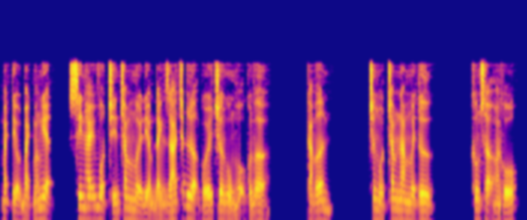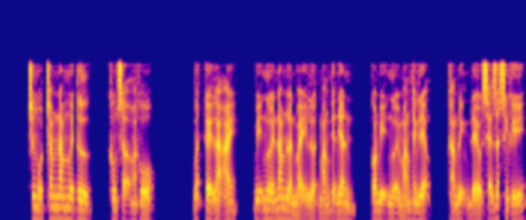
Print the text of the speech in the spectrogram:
Mạch tiểu bạch mắng nghiện, xin hãy vượt chín trăm mười điểm đánh giá chất lượng của chương ủng hộ quân vợ. Cảm ơn. Chương một trăm năm mươi b ố không sợ hoàng cố chương một trăm năm mươi b ố không sợ hoàng cố bất kể là ai, bị người năm lần bảy lượt mắng tiện nhân, còn bị người mắng thành liệm, khẳng định đều sẽ rất sinh khí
